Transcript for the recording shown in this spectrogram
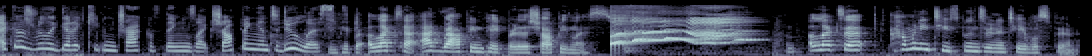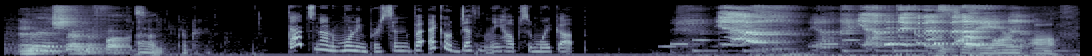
Echo's really good at keeping track of things like shopping and to-do lists. Paper. Alexa, add wrapping paper to the shopping list. Alexa, how many teaspoons are in a tablespoon? Man, shut the fuck. Um, okay. Dad's not a morning person, but Echo definitely helps him wake up. Alarm off.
